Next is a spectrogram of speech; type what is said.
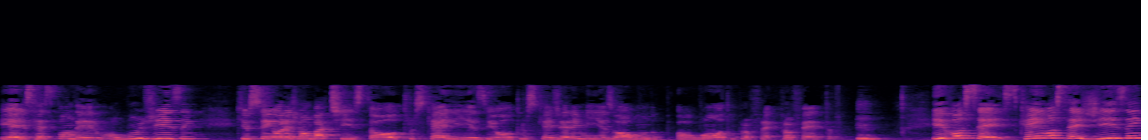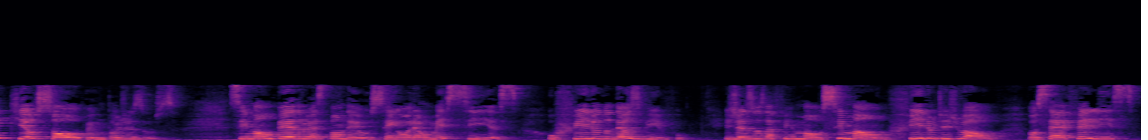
E eles responderam: Alguns dizem que o Senhor é João Batista, outros que é Elias e outros que é Jeremias ou algum, algum outro profeta. E vocês, quem vocês dizem que eu sou? perguntou Jesus. Simão Pedro respondeu: O Senhor é o Messias, o Filho do Deus vivo. E Jesus afirmou: Simão, filho de João, você é feliz,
